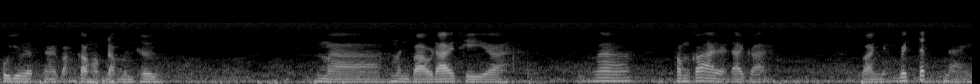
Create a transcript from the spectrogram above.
khu du lịch này vẫn còn hoạt động bình thường. Nhưng mà mình vào đây thì cũng không có ai ở đây cả. Và những vết tích này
